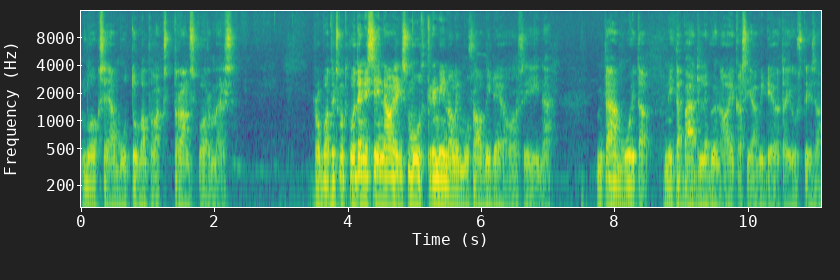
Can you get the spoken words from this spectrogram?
luokse ja muuttuu valtavaksi Transformers robotiksi, mutta kuitenkin siinä on esimerkiksi muut kriminaalimusa video on siinä. Mitähän muita, niitä Bad-levyn aikaisia videoita justiinsa.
